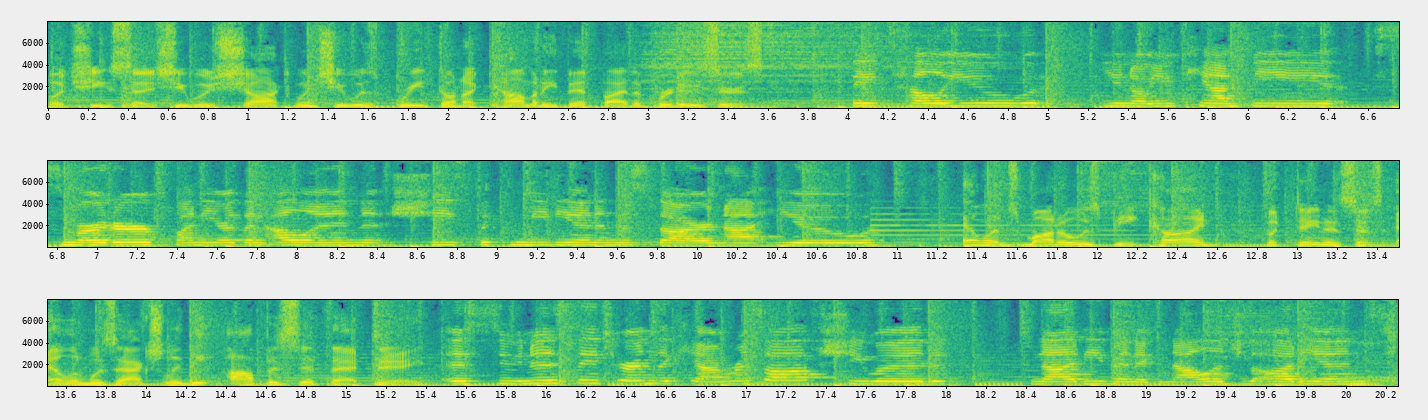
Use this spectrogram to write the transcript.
but she says she was shocked when she was briefed on a comedy bit by the producers. They tell you, you know, you can't be smarter, funnier than Ellen. She's the comedian and the star, not you. Ellen's motto is be kind, but Dana says Ellen was actually the opposite that day. As soon as they turned the cameras off, she would not even acknowledge the audience.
